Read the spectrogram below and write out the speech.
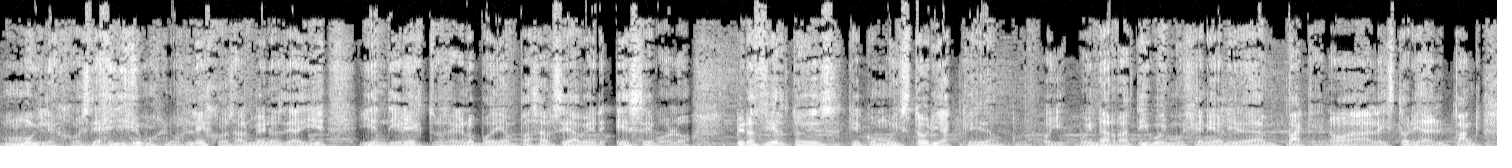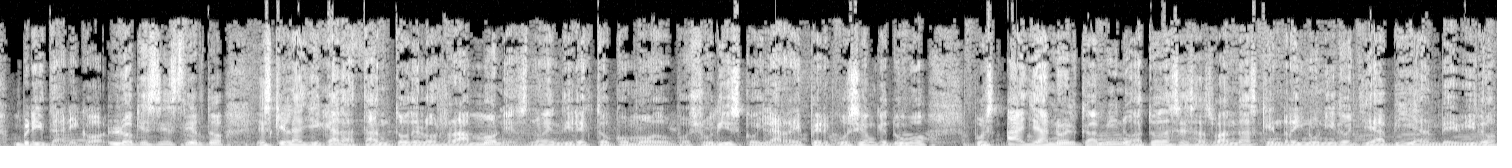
muy lejos de allí, bueno, lejos al menos de allí y en directo, o sea que no podían pasarse a ver ese bolo. Pero cierto es que como historia queda, pues, oye, muy narrativo y muy genial y le da empaque, ¿no? A la historia del punk británico. Lo que sí es cierto es que la llegada tanto de los Ramones, ¿no? En directo como pues, su disco y la repercusión que tuvo, pues allanó el camino a todas esas bandas que en Reino Unido ya habían bebido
